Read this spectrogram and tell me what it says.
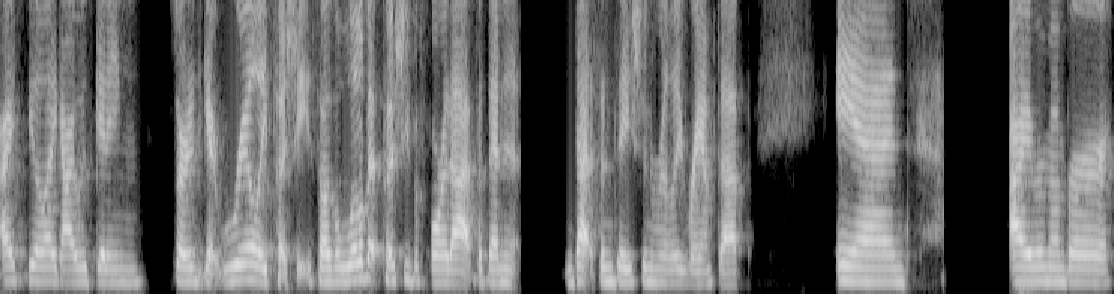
i feel like i was getting started to get really pushy so i was a little bit pushy before that but then that sensation really ramped up and I remember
